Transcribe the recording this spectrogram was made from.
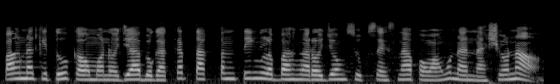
Pangnak itu kaum manoja boga ketak penting lebah ngarojong suksesna pembangunan nasional.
